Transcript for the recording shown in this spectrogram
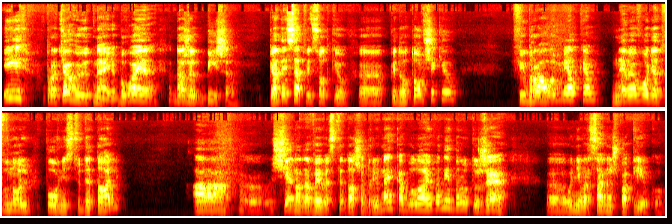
і протягують нею. Буває навіть більше. 50% е, підготовщиків фібралом мелким не виводять в ноль повністю деталь. А е, ще треба вивести, да, щоб рівненька була, і вони беруть уже е, універсальну шпаклівку.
